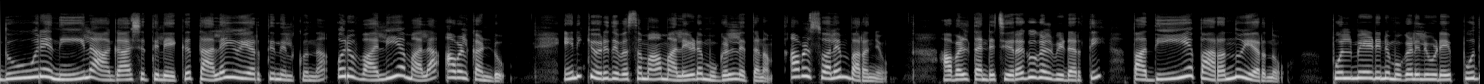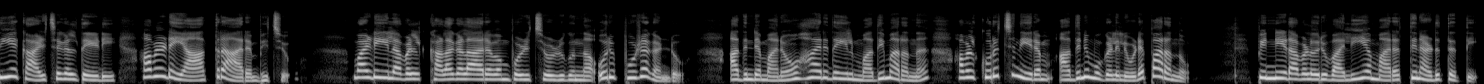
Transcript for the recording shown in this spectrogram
ദൂരെ നീല ആകാശത്തിലേക്ക് തലയുയർത്തി നിൽക്കുന്ന ഒരു വലിയ മല അവൾ കണ്ടു. എനിക്കൊരു ദിവസം ആ മലയുടെ മുകളിലെത്തണം അവൾ സ്വലം പറഞ്ഞു. അവൾ തന്റെ ചിറകുകൾ വിടർത്തി പതിയെ പറന്നുയർന്നു. പുൽമേടിനു മുകളിലൂടെ പുതിയ കാഴ്ചകൾ തേടി അവളുടെ യാത്ര ആരംഭിച്ചു. വഴിയിൽ അവൾ കളകളാരവം പൊഴിച്ചൊഴുകുന്ന ഒരു പുഴ കണ്ടു. അതിന്റെ മനോഹാരിതയിൽ മതിമറന്ന് അവൾ കുറച്ചു നേരം അതിനു മുകളിലൂടെ പറന്നു. പിന്നീട് അവൾ ഒരു വലിയ മരത്തിനടുത്തെത്തി.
